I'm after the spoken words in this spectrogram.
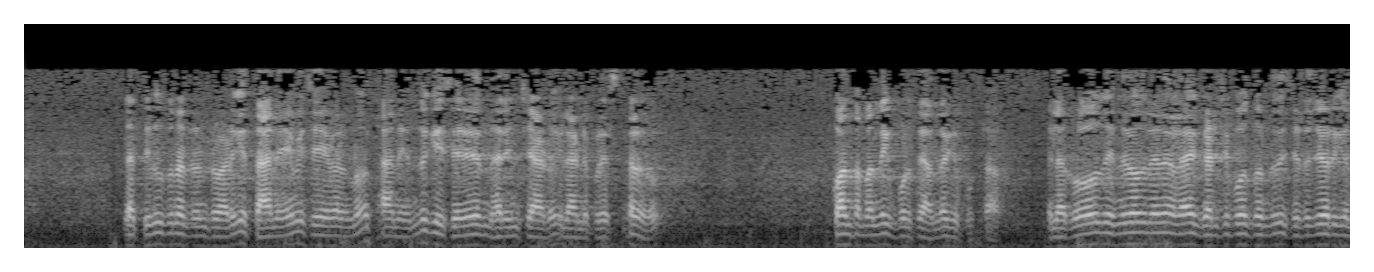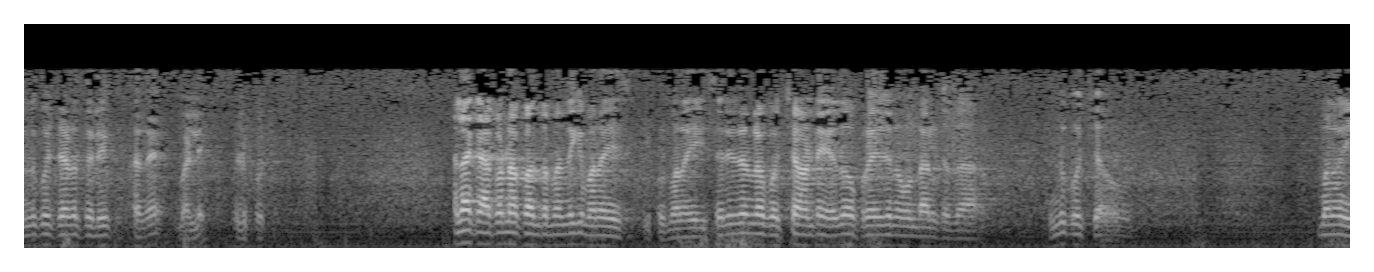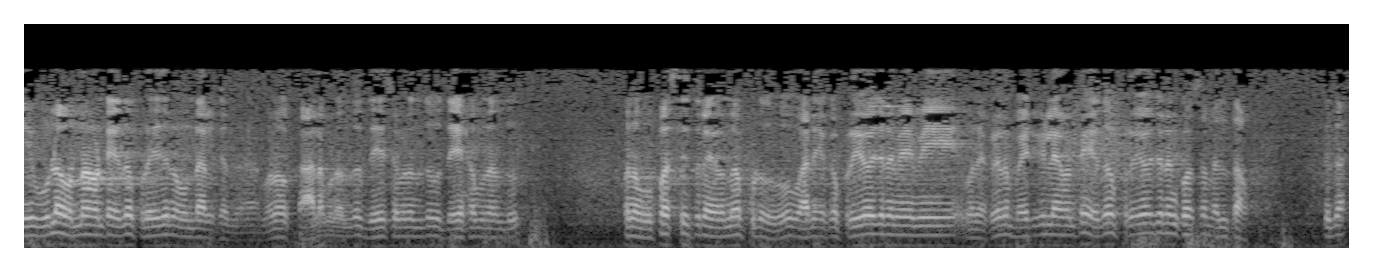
ఇలా తిరుగుతున్నటువంటి వాడికి తానేమి చేయగలను తాను ఎందుకు ఈ శరీరం ధరించాడు ఇలాంటి ప్రశ్నలు కొంతమందికి పుడితే అందరికీ పుట్టారు ఇలా రోజు ఎన్ని రోజులైనా అలాగే గడిచిపోతుంటుంది చిట్ట చివరికి ఎందుకు వచ్చాడో తెలియకుండానే మళ్ళీ వెళ్ళిపోతుంది అలా కాకుండా కొంతమందికి మన ఇప్పుడు మన ఈ శరీరంలోకి వచ్చామంటే ఏదో ప్రయోజనం ఉండాలి కదా. ఎందుకు వచ్చాము మనం ఈ ఊళ్ళో ఉన్నామంటే ఏదో ప్రయోజనం ఉండాలి కదా. మనం కాలమునందు దేశమునందు దేహమునందు మనం ఉపస్థితిలో ఉన్నప్పుడు వారి యొక్క ప్రయోజనం ఏమి మనం ఎక్కడైనా బయటకు వెళ్ళామంటే ఏదో ప్రయోజనం కోసం వెళ్తాం. కదా?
